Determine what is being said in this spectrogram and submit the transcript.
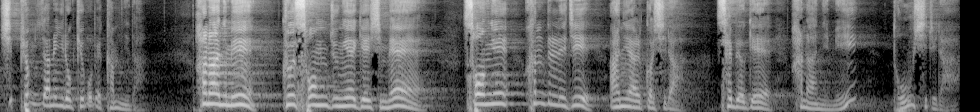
시편 기자는 이렇게 고백합니다. 하나님이 그 성 중에 계심에 성이 흔들리지 아니할 것이라 새벽에 하나님이 도우시리라.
